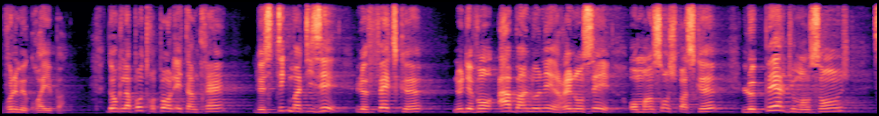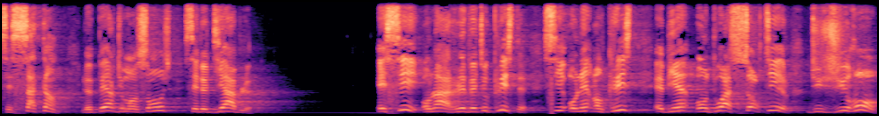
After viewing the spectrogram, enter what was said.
vous ne me croyez pas. Donc l'apôtre Paul est en train de stigmatiser le fait que nous devons abandonner, renoncer au mensonge parce que le père du mensonge, c'est Satan. Le père du mensonge, c'est le diable. Et si on a revêtu Christ, si on est en Christ, eh bien, on doit sortir du juron,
